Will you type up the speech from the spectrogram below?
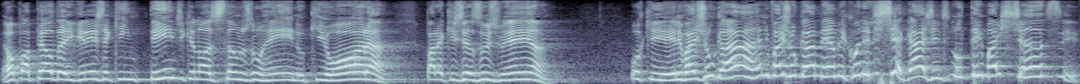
É o papel da igreja que entende que nós estamos no reino, que ora para que Jesus venha. Porque ele vai julgar, ele vai julgar mesmo. E quando ele chegar, a gente não tem mais chance.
